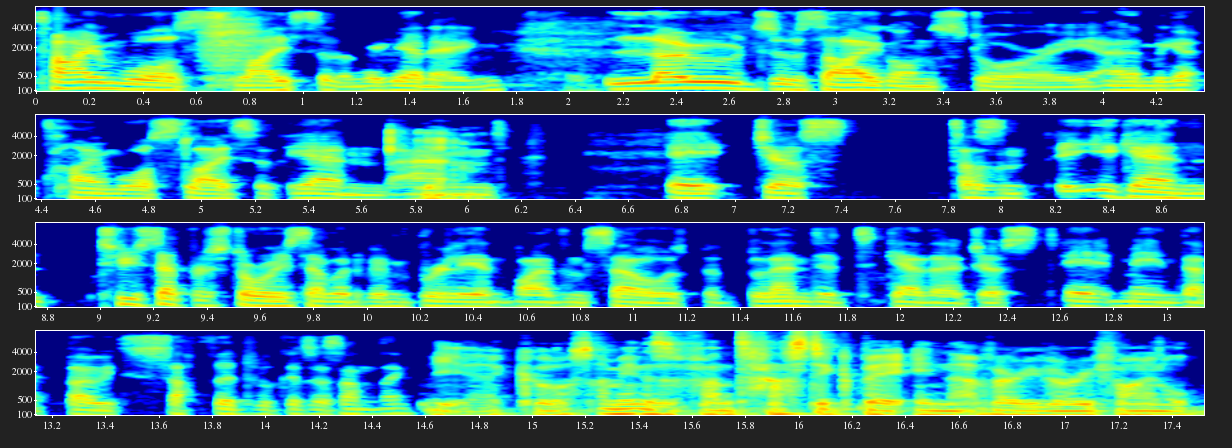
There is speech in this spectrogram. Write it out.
Time War slice at the beginning, loads of Zygon story, and then we get Time War slice at the end, Yeah. and it just doesn't. Again, two separate stories that would have been brilliant by themselves, but blended together, just it mean that both suffered because of something. Yeah, of course. I mean, there's a fantastic bit in that very, very final,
